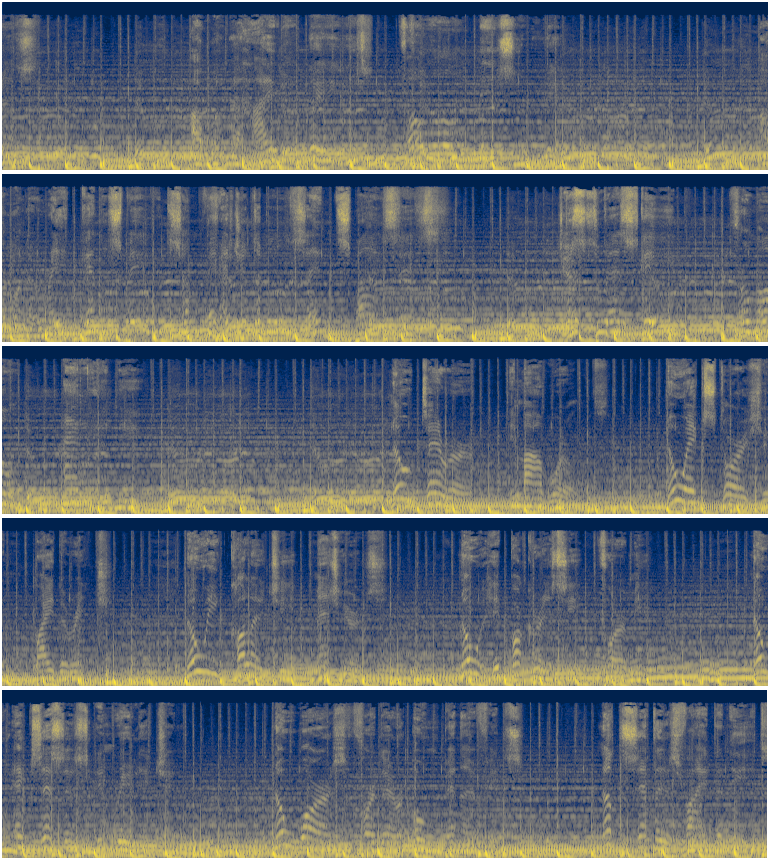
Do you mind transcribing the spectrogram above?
Christmas. Extortion by the rich, no ecology measures, no hypocrisy for me, no excesses in religion, no wars for their own benefits, not satisfy the need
